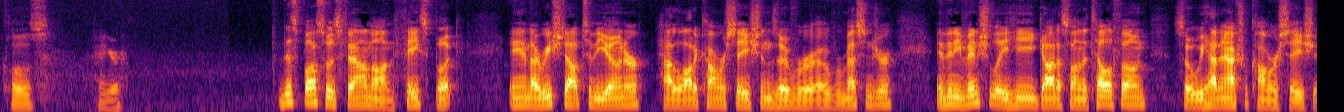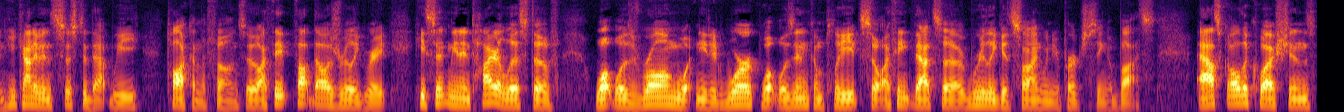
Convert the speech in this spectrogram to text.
clothes hanger. This bus was found on Facebook and I reached out to the owner, had a lot of conversations over, over Messenger, and then eventually he got us on the telephone, so we had an actual conversation. He kind of insisted that we talk on the phone. So I th thought that was really great. He sent me an entire list of what was wrong, what needed work, what was incomplete. So I think that's a really good sign when you're purchasing a bus. Ask all the questions,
